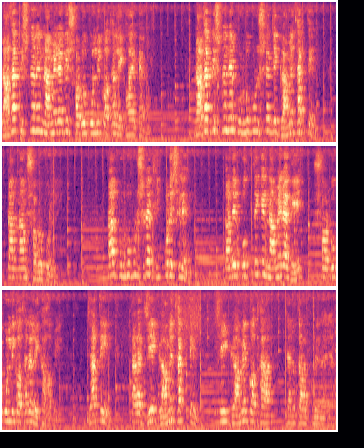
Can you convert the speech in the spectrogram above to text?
রাধাকৃষ্ণনের নামের আগে সর্বপল্লী কথা লেখা হয় কেন? রাধাকৃষ্ণনের পূর্বপুরুষরা যে গ্রামে থাকতেন, তার নাম সর্বপল্লী। তার পূর্বপুরুষরা ঠিক করেছিলেন, তাদের প্রত্যেকের নামের আগে সর্বপল্লী কথাটা লেখা হবে, যাতে তারা যে গ্রামে থাকতেন, সেই গ্রামের কথা যেন তারা ভুলে না যান।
